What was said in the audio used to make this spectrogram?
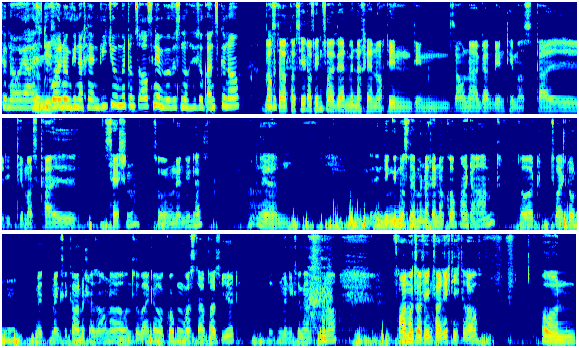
Genau, ja. Also Irgendwie die wollen so. irgendwie nachher ein Video mit uns aufnehmen. Wir wissen noch nicht so ganz genau. Was da passiert. Auf jeden Fall werden wir nachher noch den, den Saunagang, den Temascal, die Temascal Session, so nennen die das. Ähm, in den Genuss werden wir nachher noch kommen heute Abend. Dort zwei Stunden mit mexikanischer Sauna und so weiter. Mal gucken, was da passiert. Wissen wir nicht so ganz genau. Freuen wir uns auf jeden Fall richtig drauf. Und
